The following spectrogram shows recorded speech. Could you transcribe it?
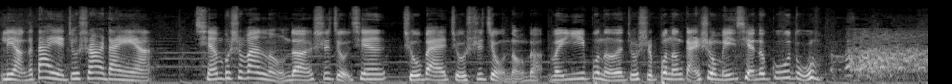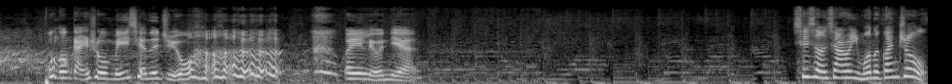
两个大爷就是二大爷呀。钱不是万能的，是九千九百九十九能的。唯一不能的就是不能感受没钱的孤独，不能感受没钱的绝望。欢迎流年，谢谢我夏如以沫的关注。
